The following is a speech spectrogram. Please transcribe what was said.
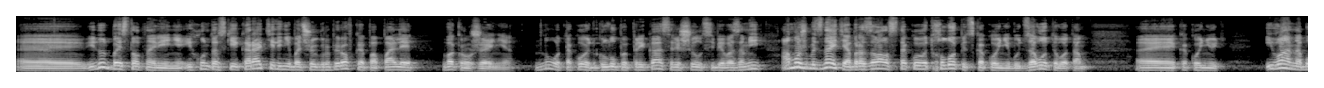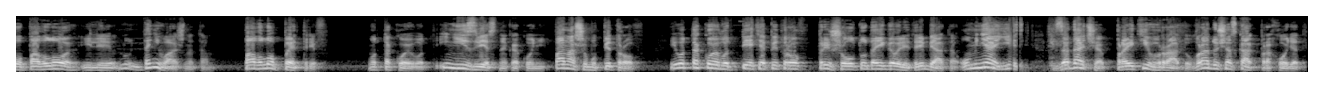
Э, идут боестолкновения, и хунтовские каратели небольшой группировкой попали в окружение. Ну, вот такой вот глупый приказ решил себе возомнить. А может быть, знаете, образовался такой вот хлопец какой-нибудь, зовут его там э, какой-нибудь Иван або Павло, или, ну, да неважно там, Павло Петрев. Вот такой вот. И неизвестный какой-нибудь, по-нашему Петров. И вот такой вот Петя Петров пришел туда и говорит, ребята, у меня есть задача пройти в Раду. В Раду сейчас как проходят?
